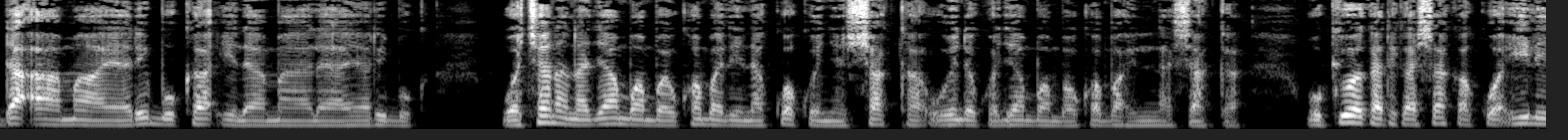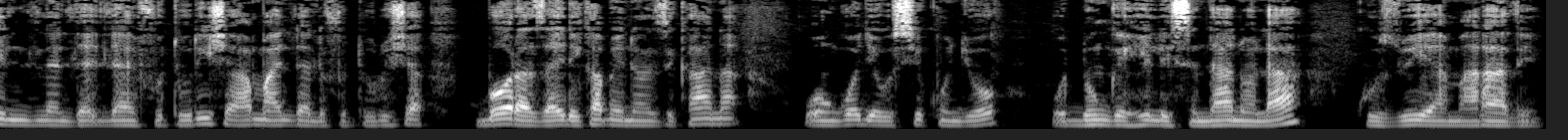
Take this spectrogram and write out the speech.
da'a ma yaribuka ila ma la yaribuka wachana na jambo ambayo kwamba linakuwa kwenye shaka uende kwa jambo ambayo kwamba halina shaka. Ukiwa katika shaka kuwa hili linafuturisha ama hili linafuturisha bora zaidi kama inawezekana uongoje usiku njoo udunge hili sindano la kuzuia maradhi.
